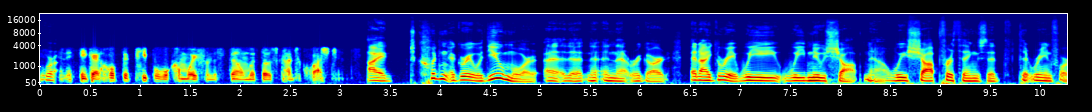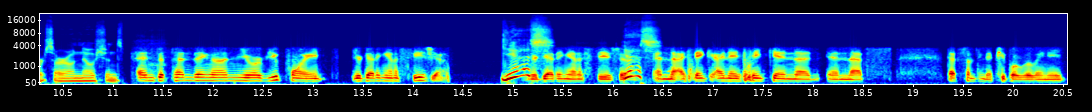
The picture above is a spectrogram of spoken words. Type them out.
Right. And I think I hope that people will come away from this film with those kinds of questions. I couldn't agree with you more uh, in that regard. And I agree. We we news shop now. We shop for things that that reinforce our own notions. And depending on your viewpoint, you're getting anesthesia. Yes. You're getting anesthesia. Yes. And I think and I think in uh, and that's that's something that people really need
